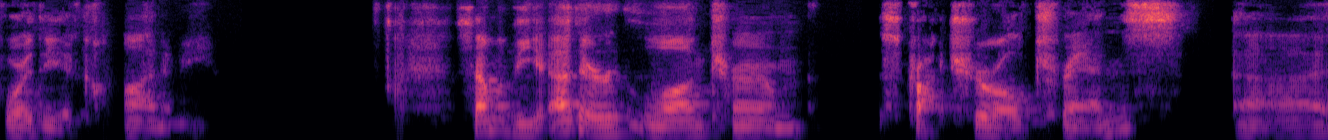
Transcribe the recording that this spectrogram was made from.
for the economy. Some of the other long-term structural trends, uh,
